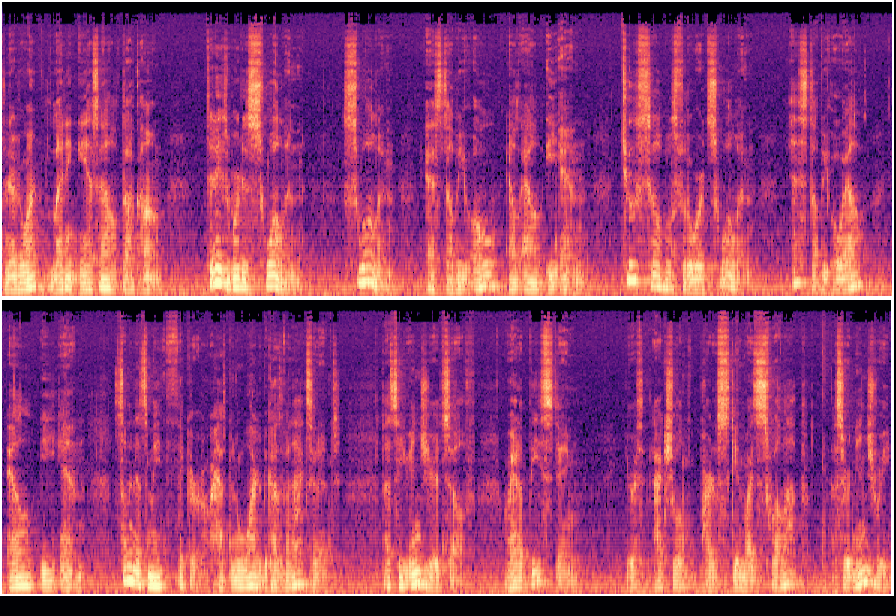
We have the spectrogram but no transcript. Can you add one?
Good everyone, lightingesl.com. Today's word is swollen. Swollen. S W O L L E N. Two syllables for the word swollen. S W O L L E N. Something that's made thicker or has been wider because of an accident. Let's say you injure yourself or had a bee sting. Your actual part of skin might swell up. A certain injury,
